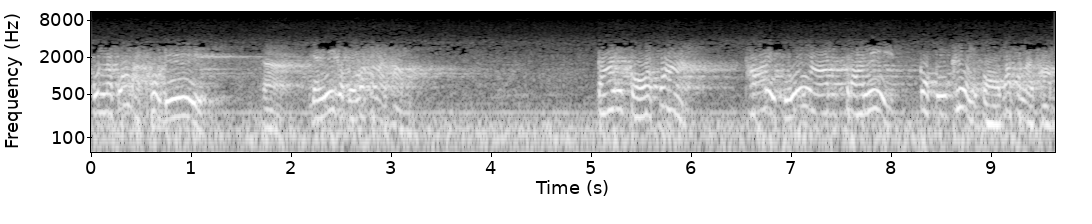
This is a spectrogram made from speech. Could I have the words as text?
คุณสมบัติผู้ดีอ่าอย่างนี้ก็เป็นวัฒนธรรม การก่อสร้างทำให้สวยงามปราณีตก็เป็นเครื่องก่อวัฒนธรรม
